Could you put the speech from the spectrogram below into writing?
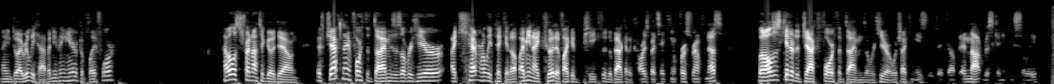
mean, do I really have anything here to play for? How about let's try not to go down. If Jack 9 fourth of diamonds is over here, I can't really pick it up. I mean, I could if I could peek through the back of the cards by taking a first round finesse, but I'll just cater to Jack fourth of diamonds over here, which I can easily pick up and not risk anything silly. I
